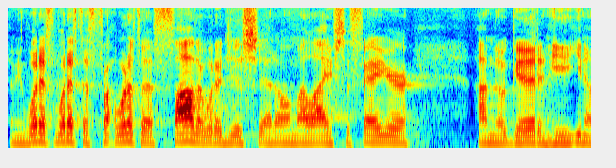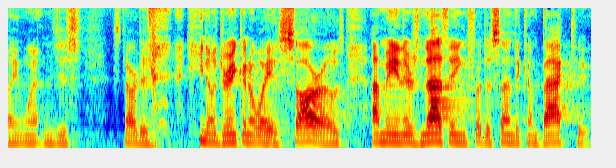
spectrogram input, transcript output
I mean, what if, what if, the, what if the father would have just said, oh, my life's a failure, I'm no good, and he, you know, he went and just started, you know, drinking away his sorrows. I mean, there's nothing for the son to come back to.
